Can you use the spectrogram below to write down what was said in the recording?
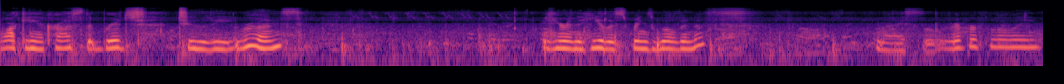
walking across the bridge to the ruins here in the Gila Springs Wilderness. Nice little river flowing.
